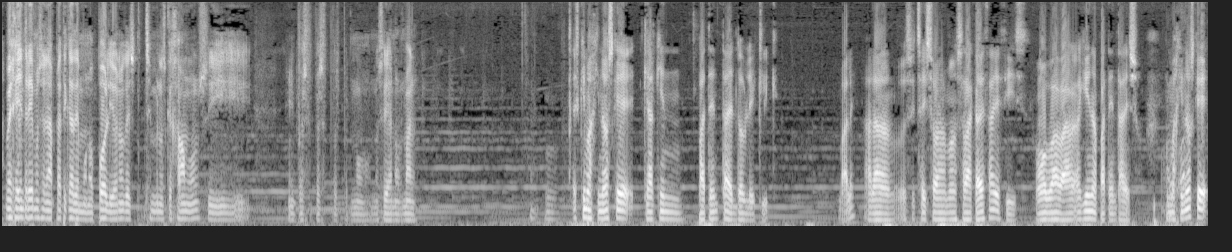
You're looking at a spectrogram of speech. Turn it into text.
Hombre, que ahí entraríamos en la práctica de monopolio, ¿no? Que siempre nos quejamos y, y pues, pues, pues, pues no, no sería normal. Es que imaginaos que, que alguien patenta el doble clic. ¿Vale? Ahora os echáis las manos a la cabeza y decís, ¿cómo va, va alguien a patentar eso? Imaginaos que,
